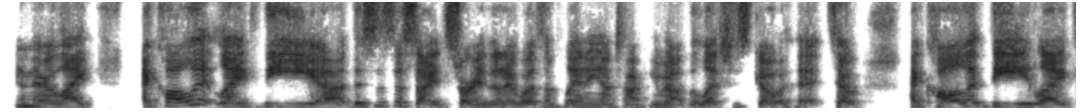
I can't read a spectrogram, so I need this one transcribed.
And they're like i call it like the uh, this is a side story that i wasn't planning on talking about but let's just go with it. So i call it the like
